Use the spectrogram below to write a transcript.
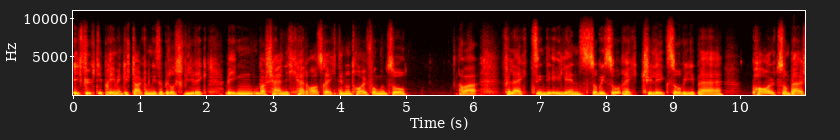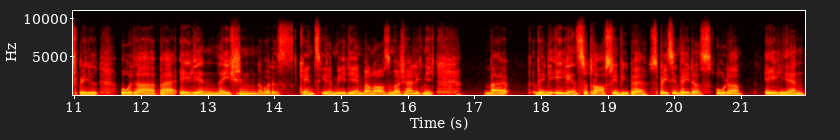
Ich fürchte, die Prämiengestaltung ist ein bisschen schwierig wegen Wahrscheinlichkeit ausrechnen und Häufung und so. Aber vielleicht sind die Aliens sowieso recht chillig, so wie bei Paul zum Beispiel oder bei Alien Nation, aber das kennt ihr Medienbanausen wahrscheinlich nicht. Weil wenn die Aliens so drauf sind wie bei Space Invaders oder Alien,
